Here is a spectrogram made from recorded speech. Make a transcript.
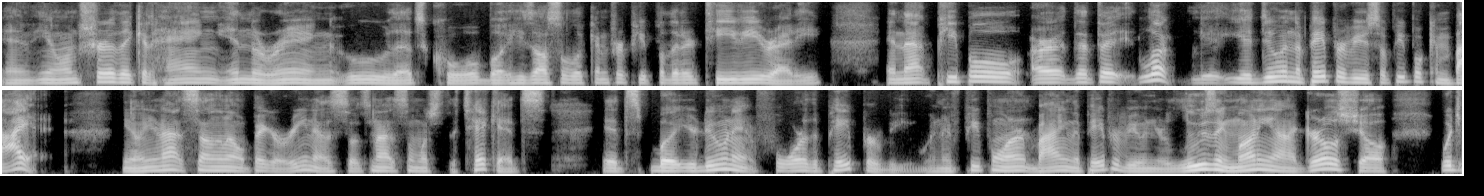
And you know, I'm sure they could hang in the ring. Ooh, that's cool. But he's also looking for people that are TV ready, and that people are that they look. You're doing the pay per view so people can buy it. You know, you're not selling out big arenas, so it's not so much the tickets it's but you're doing it for the pay-per-view. And if people aren't buying the pay-per-view and you're losing money on a girls show, which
